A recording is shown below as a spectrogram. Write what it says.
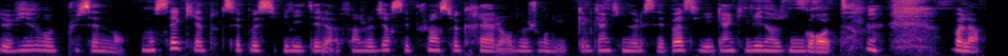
de vivre plus sainement. On sait qu'il y a toutes ces possibilités-là. Enfin, je veux dire, c'est plus un secret l'heure d'aujourd'hui. Quelqu'un qui ne le sait pas, c'est quelqu'un qui vit dans une grotte. voilà.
